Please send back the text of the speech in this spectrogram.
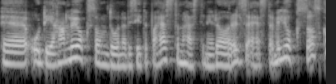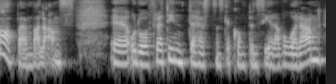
Eh, och det handlar ju också om då när vi sitter på hästen och hästen är i rörelse. Hästen vill ju också skapa en balans. Eh, och då för att inte hästen ska kompensera våran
